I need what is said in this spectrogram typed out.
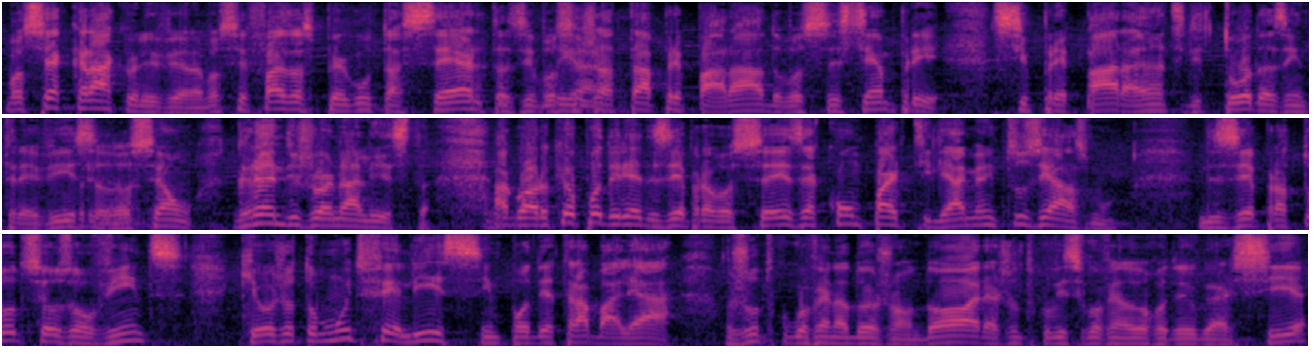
Você é craque, Oliveira. Você faz as perguntas certas e você Obrigado. já está preparado. Você sempre se prepara antes de todas as entrevistas. Você é um grande jornalista. Agora, o que eu poderia dizer para vocês é compartilhar meu entusiasmo. Dizer para todos os seus ouvintes que hoje eu estou muito feliz em poder trabalhar junto com o governador João Dória, junto com o vice-governador Rodrigo Garcia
